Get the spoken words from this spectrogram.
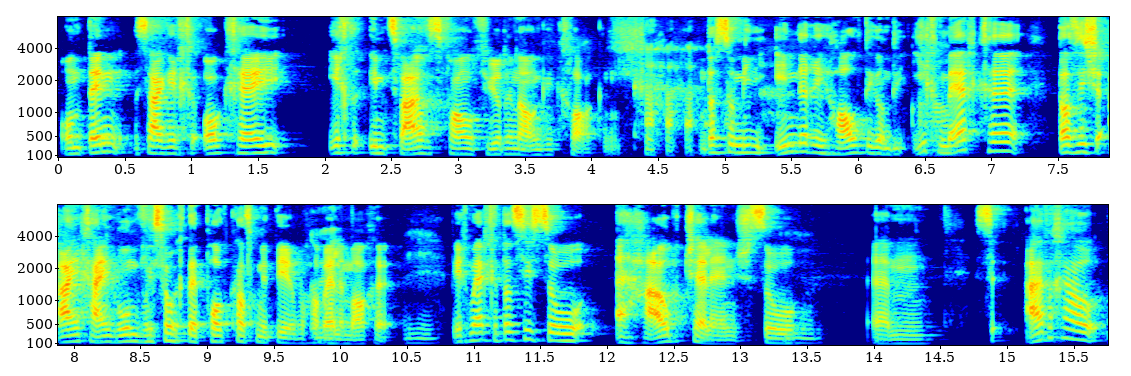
und dann sage ich, okay, ich im Zweifelsfall für den Angeklagten. Und das ist so meine innere Haltung. Und ich merke, das ist eigentlich ein Grund, wieso ich den Podcast mit dir Mhm. machen Mhm. Ich merke, das ist so eine Hauptchallenge. So, Mhm. ähm, einfach auch,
